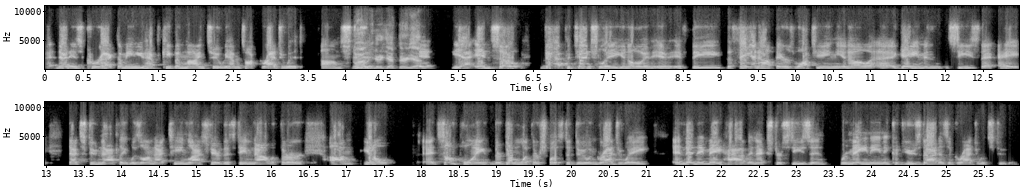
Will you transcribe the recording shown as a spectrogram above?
that, that is correct. I mean, you have to keep in mind too, we haven't talked graduate um, students. No, I was going to get there yet. And, yeah, and so that potentially, you know, if, if the the fan out there is watching, you know, a, a, game and sees that, hey, that student athlete was on that team last year, this team now the third, um, you know, at some point they're doing what they're supposed to do and graduate, and then they may have an extra season remaining and could use that as a graduate student.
